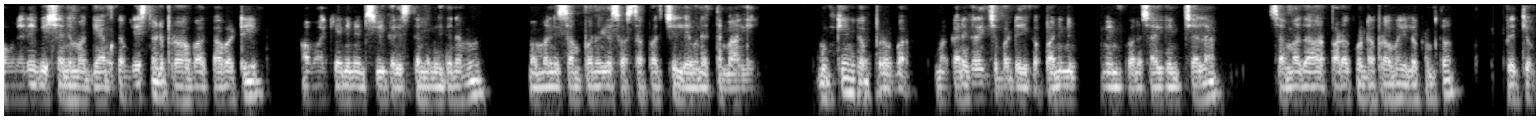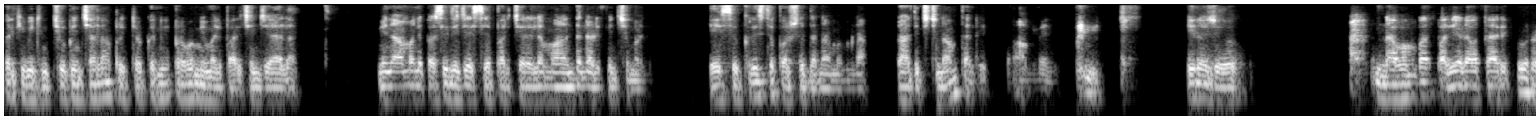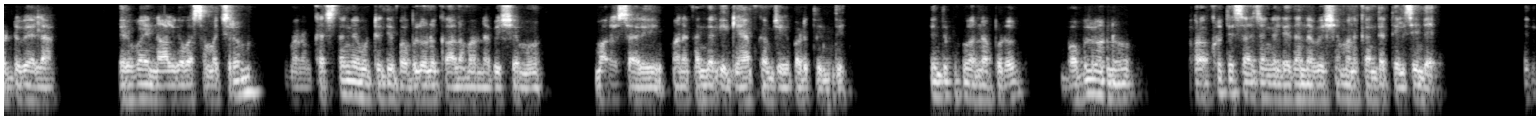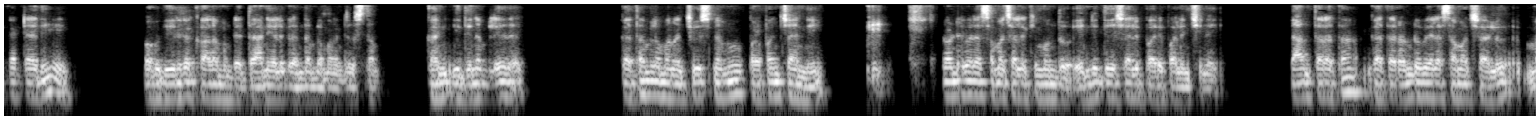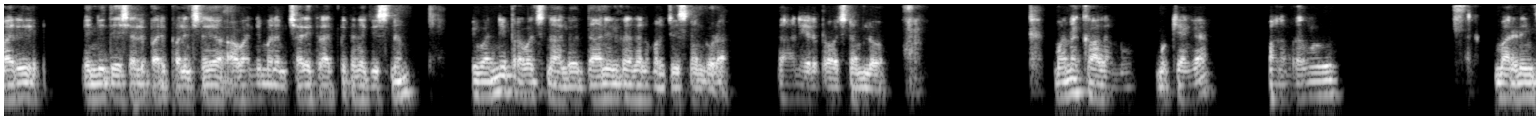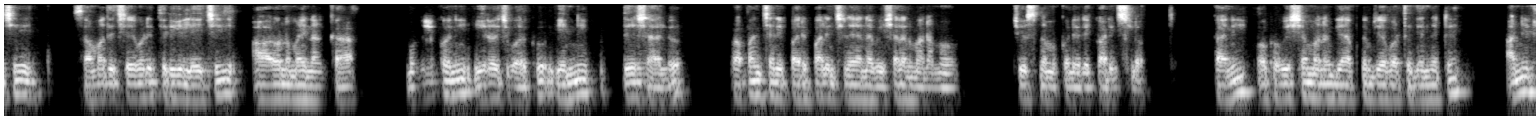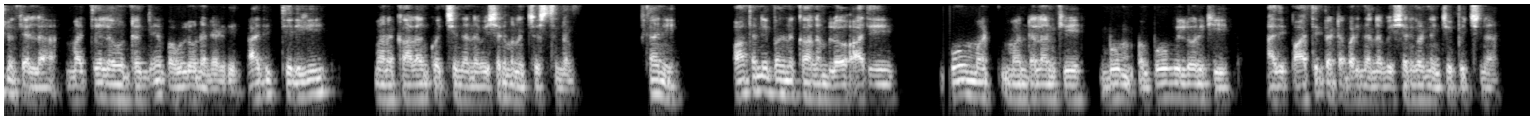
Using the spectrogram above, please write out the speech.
పౌనదే విషయాన్ని మా జ్ఞాపకం చేస్తున్నాడు ప్రభావ కాబట్టి ఆ వాక్యాన్ని మేము స్వీకరిస్తున్న విధానము మమ్మల్ని సంపూర్ణంగా స్వస్థపరిచి లేవనెత్తమాలి. ముఖ్యంగా ప్రభా మాకు అనుగ్రహించబడ్డ ఈ పనిని మేము కొనసాగించాలా? సమాధాన పడకుండా ప్రభా ఈ లోకంతో ప్రతి ఒక్కరికి వీటిని చూపించాలా? ప్రతి ఒక్కరిని ప్రభావ మిమ్మల్ని పరిచయం చేయాలా? మీ నామాన్ని ప్రసిద్ధి చేసే పరిచర్యలో మా అందరిని నడిపించమని. ఏసు క్రీస్తు పరిశుద్ధ నామం ప్రార్థించున్నాం తండ్రి. ఈరోజు నవంబర్ పదిహేడవ తారీఖు రెండు వేల ఇరవై నాలుగవ సంవత్సరం. మనం ఖచ్చితంగా ఉంటుంది బబులోను కాలం అన్న విషయము మరోసారి మనకందరికీ జ్ఞాపకం చేయబడుతుంది. ఎందుకు అన్నప్పుడు బబులోను ప్రకృతి సహజంగా లేదన్న విషయం మనకందరికి తెలిసిందే. ఎందుకంటే అది బహు దీర్ఘకాలం ఉండే ధాన్యాల గ్రంథంలో మనం చూస్తాం. కానీ ఈ దినం లేదు. గతంలో మనం చూసినాము ప్రపంచాన్ని రెండు వేల సంవత్సరాలకి ముందు ఎన్ని దేశాలు పరిపాలించినాయి? దాని తర్వాత గత రెండు వేల సంవత్సరాలు మరి ఎన్ని దేశాలు పరిపాలించినాయో అవన్నీ మనం చరిత్రాత్మకంగా చూసినాం. ఇవన్నీ ప్రవచనాలు దాని గ్రంథాలు మనం చూసినాం కూడా. దాని ప్రవచనంలో మన కాలము ముఖ్యంగా మన ప్రభువు మరణించి సమాధి చేయబడి తిరిగి లేచి ఆరోణమైనాక మొదలుకొని ఈ రోజు వరకు ఎన్ని దేశాలు ప్రపంచాన్ని పరిపాలించినాయన్న విషయాలను మనము చూసినాము కొన్ని రికార్డింగ్స్లో. కానీ ఒక విషయం మనం జ్ఞాపకం చేయబడుతుంది ఏంటంటే అన్నిట్లోకెల్లా మధ్యలో ఉంటుంది బహులోన్ అనేది. అది తిరిగి మన కాలంకి వచ్చిందన్న విషయాన్ని మనం చూస్తున్నాం. కానీ పాత నిబంధన కాలంలో అది భూమి మండలానికి భూమిలోనికి అది పాతి పెట్టబడింది అన్న విషయాన్ని కూడా నేను చూపించిన.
